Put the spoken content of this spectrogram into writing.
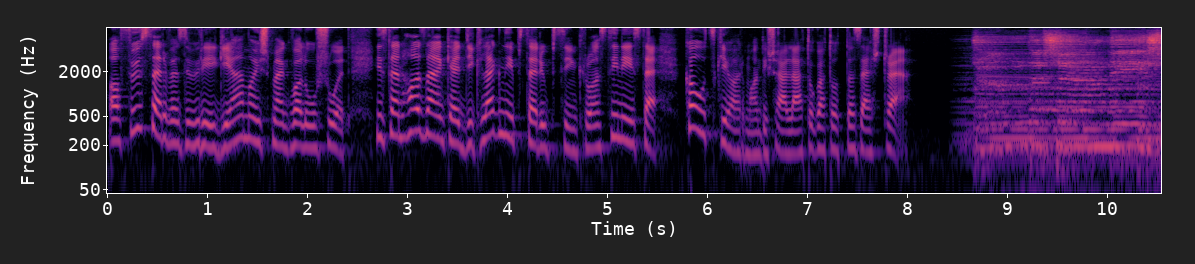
a főszervező régi álma is megvalósult, hiszen hazánk egyik legnépszerűbb szinkron színésze, Kautsky Armand is ellátogatott az estre. Csöndesen és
